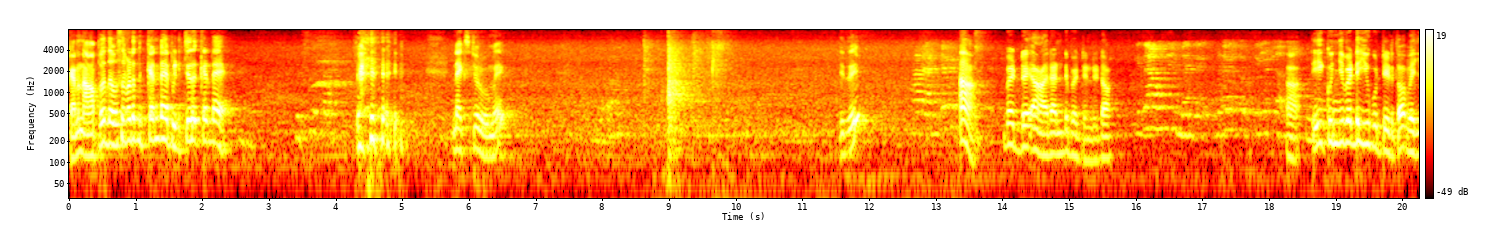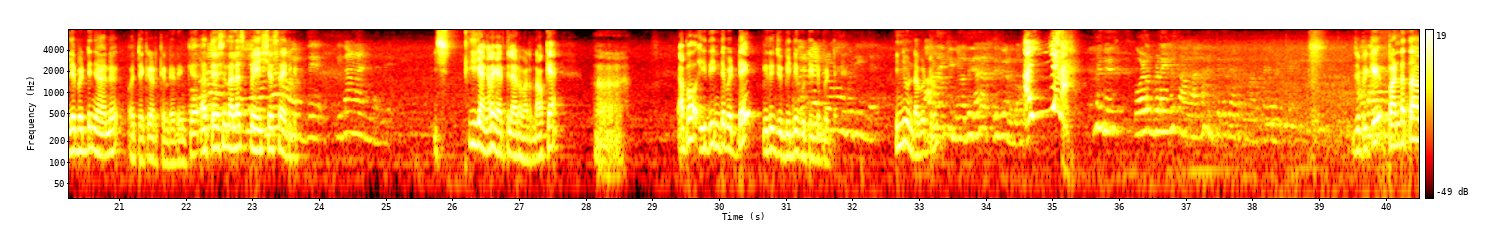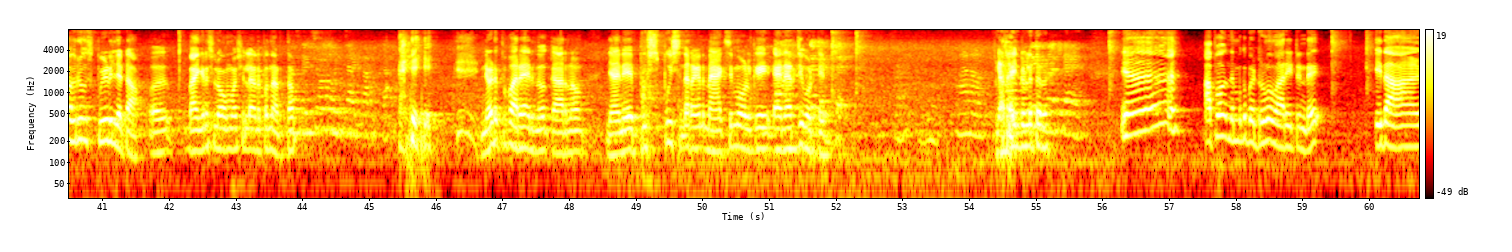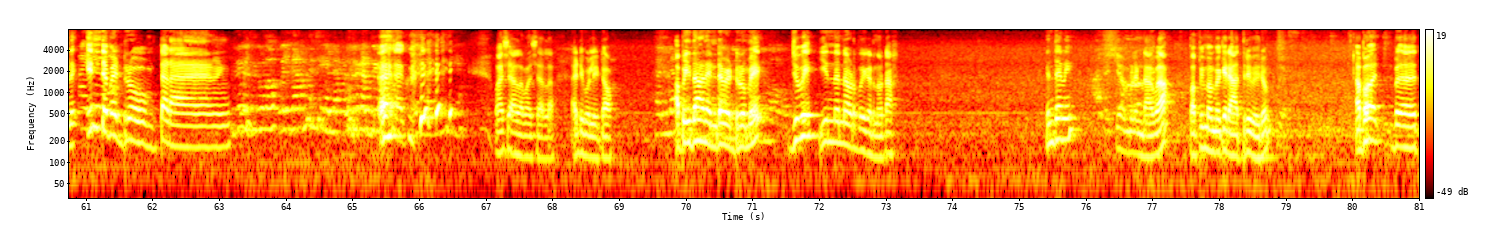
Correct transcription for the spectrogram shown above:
കാരണം നാൽപ്പത് ദിവസം ഇവിടെ നിൽക്കണ്ടേ പിടിച്ചു നിൽക്കണ്ടേ നെക്സ്റ്റ് റൂമ് ഇത്? ആ ബെഡ് ആ രണ്ട് ബെഡ് ഉണ്ട് കേട്ടോ ആ ഈ കുഞ്ഞു ബെഡ് ഈ കുട്ടി എടുത്തോ? വലിയ ബെഡ് ഞാൻ ഒറ്റയ്ക്ക് കിടക്കേണ്ടത് എനിക്ക് അത്യാവശ്യം നല്ല സ്പേഷ്യസ് ആയിരിക്കും. ഈ ഞങ്ങളെ കാര്യത്തിലാണ് പറഞ്ഞത് ഓക്കെ അപ്പോൾ ഇത് എന്റെ ബെഡ് ഇത് ജുബിന്റെ കുട്ടീന്റെ ബെഡ്. ഇനിയും ഉണ്ടോ ബെഡ് ജുബിക്ക് പണ്ടത്തെ ആ ഒരു സ്പീഡില്ല കേട്ടോ ഭയങ്കര സ്ലോ മോഷനിലാണ് ഇപ്പം നടത്തം. എന്നോട് ഇപ്പോൾ പറയായിരുന്നു കാരണം ഞാൻ പുഷ് പുഷ് എന്ന് പറയുന്നത് മാക്സിമം അവൾക്ക് എനർജി കൊടുത്തിരുന്നു. അതതിന്റെ ഉള്ളിൽ തെറ അപ്പോൾ നമുക്ക് ബെഡ്റൂം മാറിയിട്ടുണ്ട്. ഇതാണ് എന്റെ ബെഡ്റൂം ടടാ മാഷാല്ല മാഷാല്ല അടിപൊളി കേട്ടോ അപ്പൊ ഇതാണ് എന്റെ ബെഡ്റൂമേ ജുവേ ഇന്ന് തന്നെ അവിടെ പോയി കിടന്നോട്ടാ എന്താണ്? നമ്മൾ ഉണ്ടാവുക പപ്പി മമ്മയൊക്കെ രാത്രി വരും. അപ്പോൾ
